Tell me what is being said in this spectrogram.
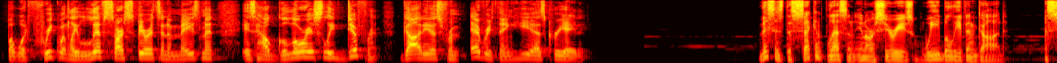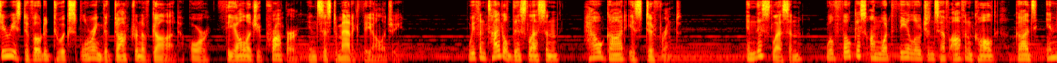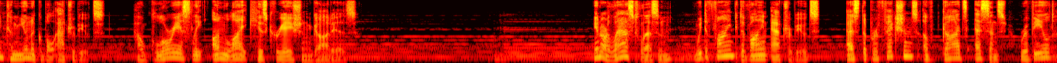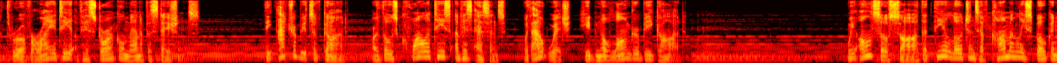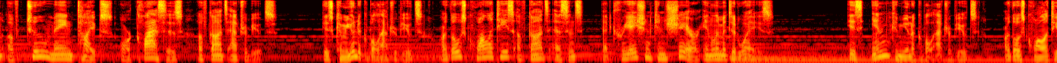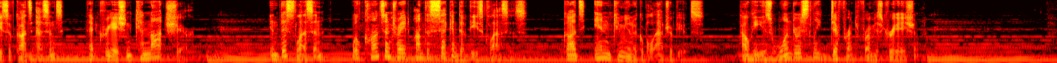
But what frequently lifts our spirits in amazement is how gloriously different God is from everything he has created. This is the second lesson in our series, We Believe in God, a series devoted to exploring the doctrine of God, or theology proper in systematic theology. We've entitled this lesson, How God is Different. In this lesson, we'll focus on what theologians have often called God's incommunicable attributes, how gloriously unlike His creation God is. In our last lesson, we defined divine attributes as the perfections of God's essence revealed through a variety of historical manifestations. The attributes of God are those qualities of His essence without which He'd no longer be God. We also saw that theologians have commonly spoken of two main types or classes of God's attributes. His communicable attributes are those qualities of God's essence that creation can share in limited ways. His incommunicable attributes are those qualities of God's essence that creation cannot share. In this lesson, we'll concentrate on the second of these classes, God's incommunicable attributes, how he is wondrously different from his creation.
